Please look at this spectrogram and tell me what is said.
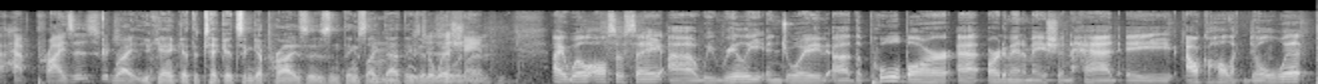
have prizes, which Right, you can't get the tickets and get prizes and things like that. They which did away a with shame. that. I will also say uh, we really enjoyed uh, the pool bar at Art of Animation had a alcoholic Dole Whip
